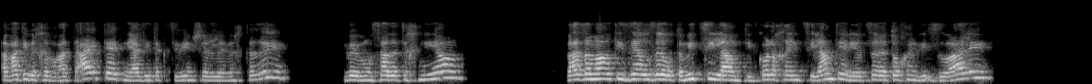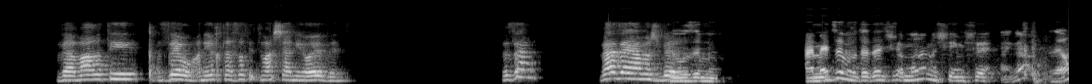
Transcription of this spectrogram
עבדתי בחברת הייטק, ניהלתי תקציבים של מחקרים, ובמוסד הטכניון, ואז אמרתי, זהו, זהו, תמיד צילמתי, כל החיים צילמתי, אני יוצרת תוכן ויזואלי, ואמרתי, זהו, אני הולכת לעשות את מה שאני אוהבת. וזהו. ואז היה משבר. נו, זה מאוד. האמת זה מאוד, יש המון אנשים ש... רגע, זהו.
